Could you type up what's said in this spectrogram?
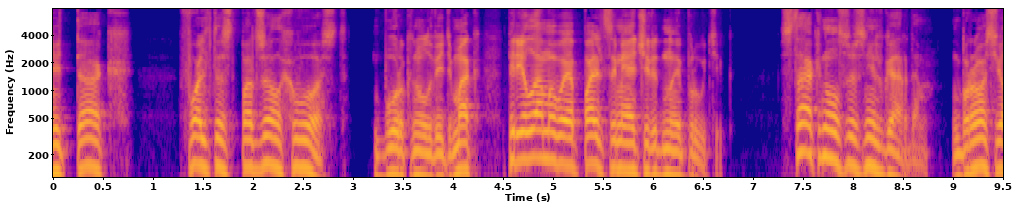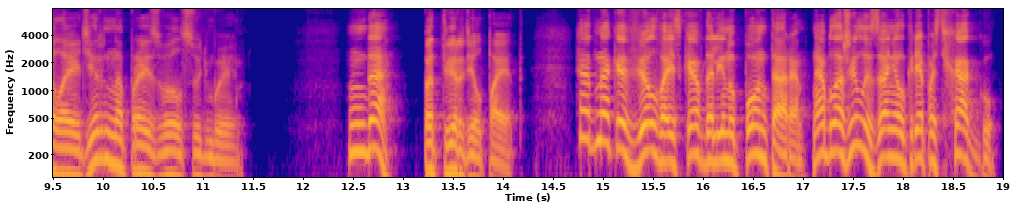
«Итак, Фольтест поджал хвост», — буркнул ведьмак, переламывая пальцами очередной прутик. Стакнулся с Нильфгардом, бросил Айдир на произвол судьбы. «Да», — подтвердил поэт. «Однако ввел войска в долину Понтара, обложил и занял крепость Хаггу.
